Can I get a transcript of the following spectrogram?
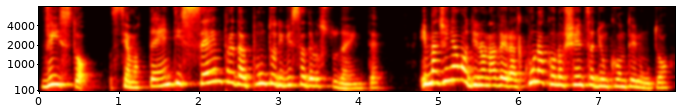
visto, stiamo attenti, sempre dal punto di vista dello studente. Immaginiamo di non avere alcuna conoscenza di un contenuto,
